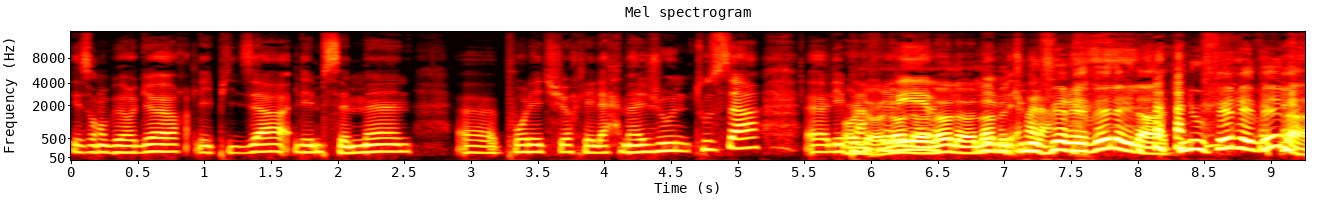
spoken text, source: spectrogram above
des hamburgers, les pizzas, les msemen, euh, pour les Turcs, les lahmajoun, tout ça, euh, les Oh là là là là là là, les- mais tu voilà. nous fais rêver, Leïla. tu nous fais rêver, là.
